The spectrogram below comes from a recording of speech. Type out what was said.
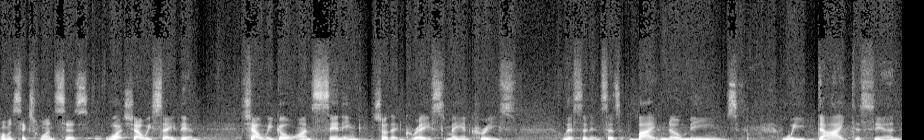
Romans 6 1 says, What shall we say then? Shall we go on sinning so that grace may increase? Listen, it says, By no means. We died to sin.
